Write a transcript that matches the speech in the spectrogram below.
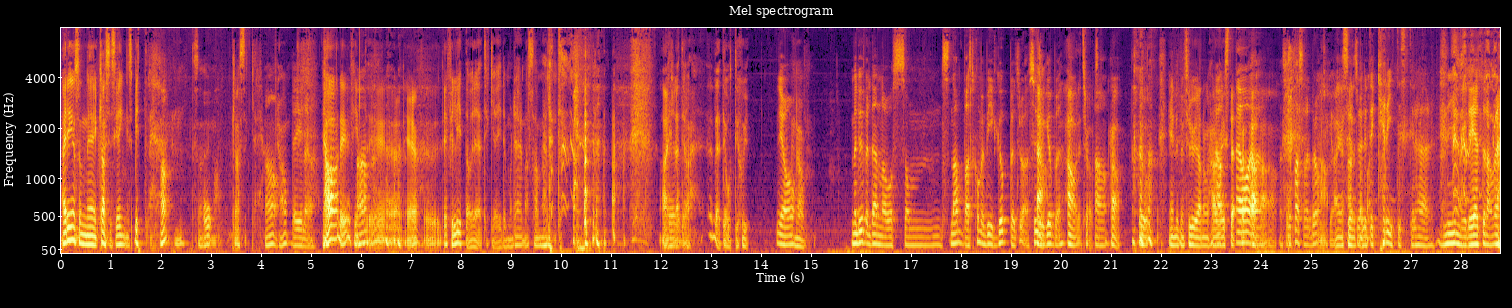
Nej, det är en sån eh, klassisk engelsk bitter. Ja. Så, Åh. Klassiker. Ja, Ja. det gillar jag. Ja, det är fint. Ja. Det, är, det, är, det är för lite av det tycker jag i det moderna samhället. Nej, det lät jag, det lät jag 87. Ja, Ja. men du är väl den av oss som snabbast kommer bli gubbe tror jag. Sur Ja. ja, det tror jag också. Ja. Ja. Jo, enligt min fru är jag nog halvvägs där. Ja, ja, Ja, ja. ja. Alltså, det passar väl bra Ja, tycker ja, jag. jag ser att du är lite kritisk till det här nymodigheterna med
